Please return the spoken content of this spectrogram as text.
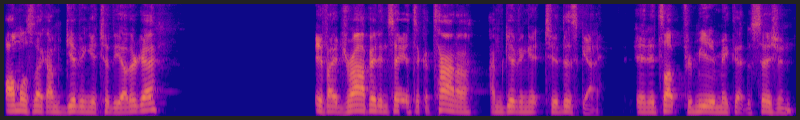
almost like I'm giving it to the other guy. If I drop it and say it's a katana, I'm giving it to this guy. And it's up for me to make that decision.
